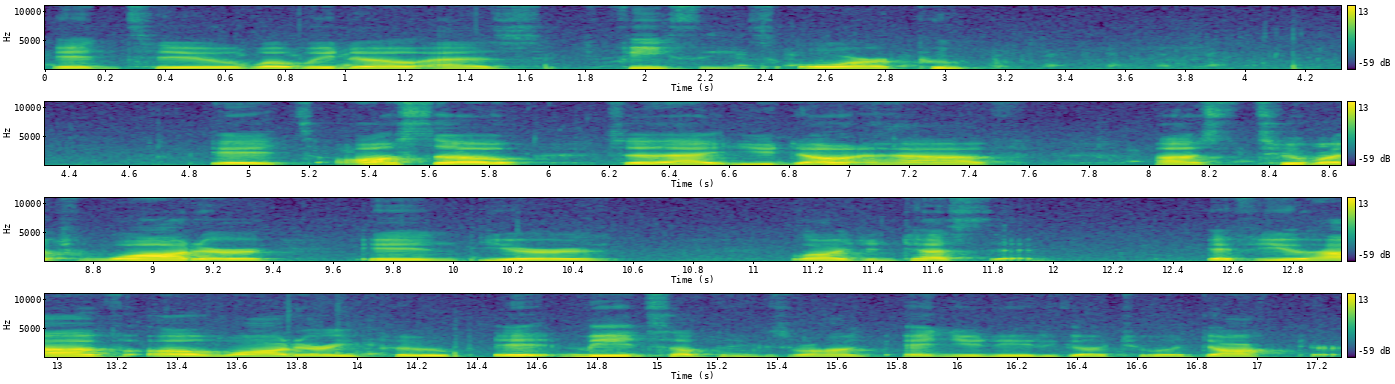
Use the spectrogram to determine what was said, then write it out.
into what we know as feces or poop. It's also so that you don't have uh, too much water in your large intestine. If you have a watery poop, it means something's wrong and you need to go to a doctor.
